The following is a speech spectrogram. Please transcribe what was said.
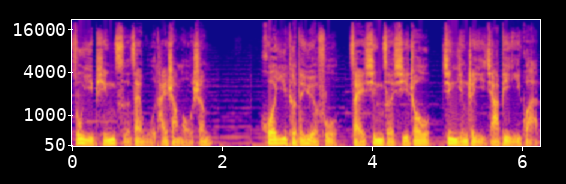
足以凭此在舞台上谋生。霍伊特的岳父在新泽西州经营着一家殡仪馆。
